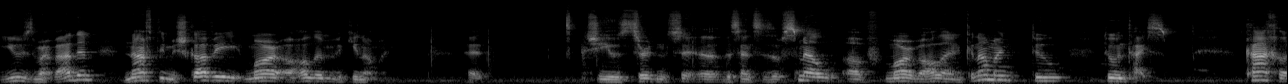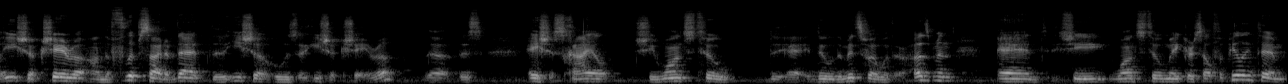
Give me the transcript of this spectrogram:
used Marvadim, Nafti Mishkavi, Mar Aholim Vikinamai. She used certain uh, the senses of smell of Mar Vahala and Kinaman to, to entice. Kacha Isha Kshera, on the flip side of that, the Isha who is a Isha Kshera, the, this Chayil, she wants to do the mitzvah with her husband, and she wants to make herself appealing to him.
